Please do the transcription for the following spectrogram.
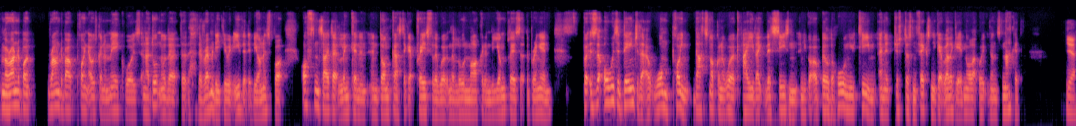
my roundabout roundabout point I was going to make was, and I don't know the, the, the remedy to it either, to be honest. But often sides like Lincoln and, and Doncaster get praised for their work in the loan market and the young players that they bring in. But is there always a danger that at one point that's not going to work, i.e., like this season, and you've got to build a whole new team and it just doesn't fix and you get relegated and all that work done's knackered? Yeah,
